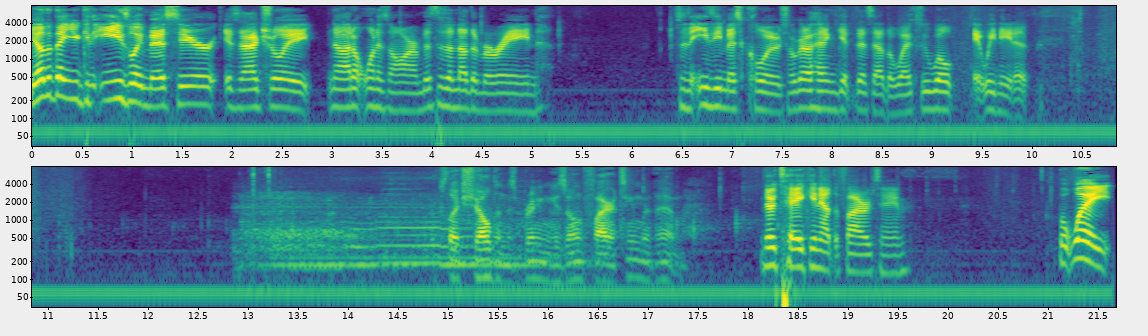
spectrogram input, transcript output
The other thing you could easily miss here is actually no, I don't want his arm. This is another marine. It's an easy miss clue, so we'll go ahead and get this out of the way because we will. It, we need it. Like Sheldon is bringing his own fire team with him. They're taking out the fire team. But wait.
